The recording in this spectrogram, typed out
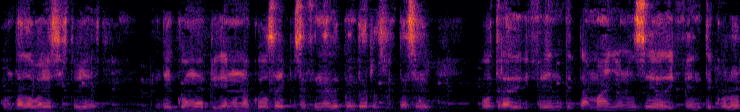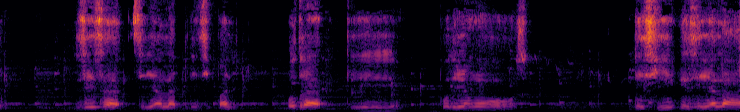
contado varias historias de cómo piden una cosa y pues al final de cuentas resulta ser otra de diferente tamaño, no sé, o de diferente color. Pues esa sería la principal. Otra que podríamos decir que sería la,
